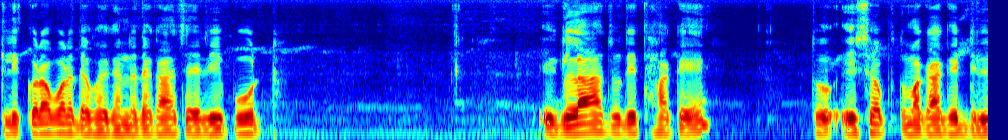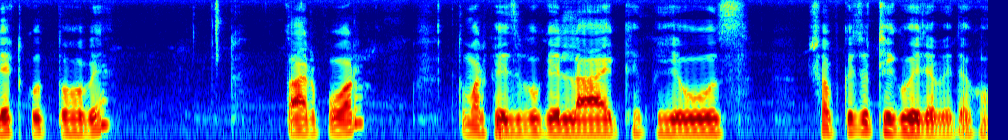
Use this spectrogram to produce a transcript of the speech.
ক্লিক করার পরে দেখো এখানে দেখা আছে রিপোর্ট এগুলা যদি থাকে তো এইসব তোমাকে আগে ডিলিট করতে হবে। তারপর তোমার ফেসবুকে লাইক ভিউজ সব কিছু ঠিক হয়ে যাবে, দেখো।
